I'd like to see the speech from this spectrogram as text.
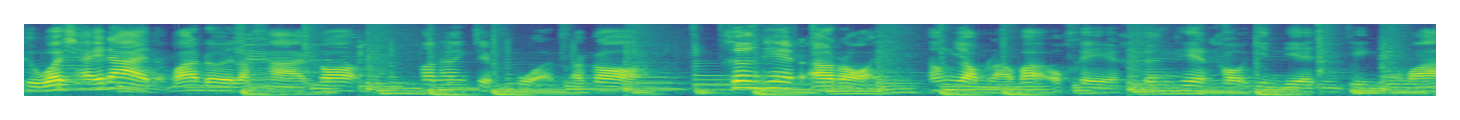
ถือว่าใช้ได้แต่ว่าโดยราคาก็ค่อนข้างเจ็บปวดแล้วก็ เครื่องเทศอร่อย ต้องยอมรับว่าโอเค เครื่องเทศเขาอินเดียจริงๆแต่ว่า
